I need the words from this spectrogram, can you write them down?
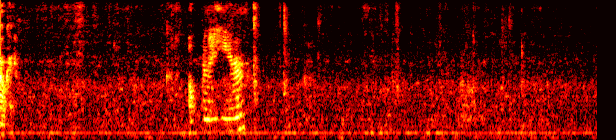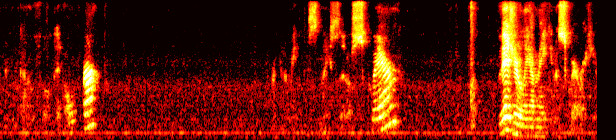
Okay. Open it here. Gonna fold it over. We're gonna make this nice little square. Visually, I'm making a square right here.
